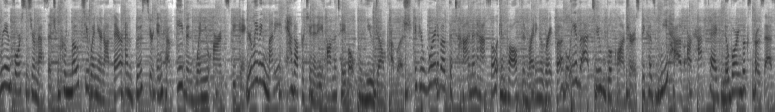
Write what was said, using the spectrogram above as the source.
reinforces your message, promotes you when you're not there, and boosts your income even when you aren't speaking. You're leaving money and opportunity on the table when you don't publish. If you're worried about the time and hassle involved in writing a great book, leave that to book launchers because we have our hashtag no boring books process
